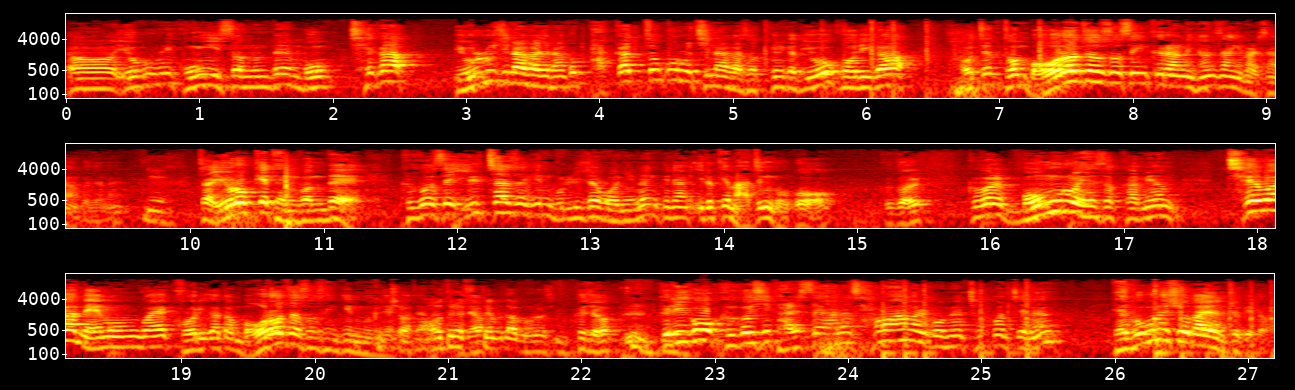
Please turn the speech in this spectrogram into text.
어, 요 부분이 공이 있었는데 몸 채가 요로 지나가지 않고 바깥쪽으로 지나가서 그러니까 요 거리가 어쨌든 더 멀어져서 생크라는 현상이 발생한 거잖아요. 예. 자, 요렇게 된 건데 그것의 일차적인 물리적 원인은 그냥 이렇게 맞은 거고 그걸 그걸 몸으로 해석하면 채와 내 몸과의 거리가 더 멀어져서 생긴 문제인 그렇죠. 거잖아요. 어드레스? 때보다 멀어집니다. 그죠? 그리고 그것이 발생하는 상황을 보면 첫 번째는 대부분은 쇼다이언 쪽이더라.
